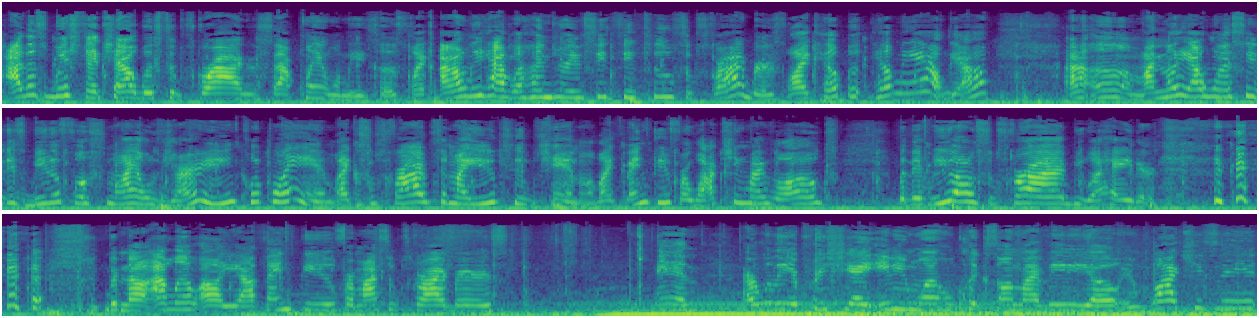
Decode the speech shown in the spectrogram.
I just wish that y'all would subscribe and stop playing with me because like I only have 162 subscribers. Like help help me out, y'all. I um I know y'all want to see this beautiful smile journey. Quit playing. Like subscribe to my YouTube channel. Like thank you for watching my vlogs. But if you don't subscribe, you a hater. but no, I love all y'all. Thank you for my subscribers. And I really appreciate anyone who clicks on my video and watches it.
